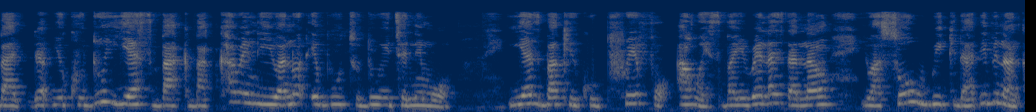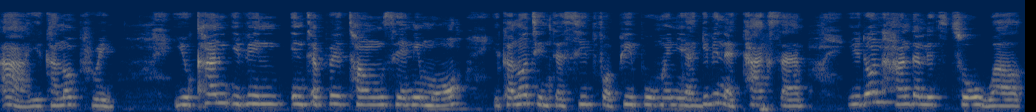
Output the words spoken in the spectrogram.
but you could do years back, but currently you are not able to do it anymore. years back you could pray for hours, but you realize that now you are so weak that even an hour you cannot pray. You can't even interpret tongues anymore. You cannot intercede for people when you are given a tax. Uh, you don't handle it so well.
